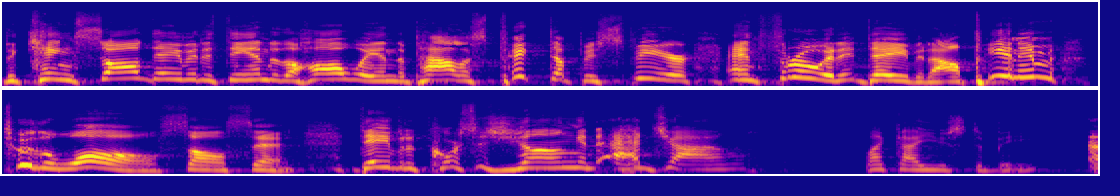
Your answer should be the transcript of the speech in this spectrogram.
the king saw David at the end of the hallway in the palace, picked up his spear, and threw it at David. I'll pin him to the wall, Saul said. David, of course, is young and agile, like I used to be.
